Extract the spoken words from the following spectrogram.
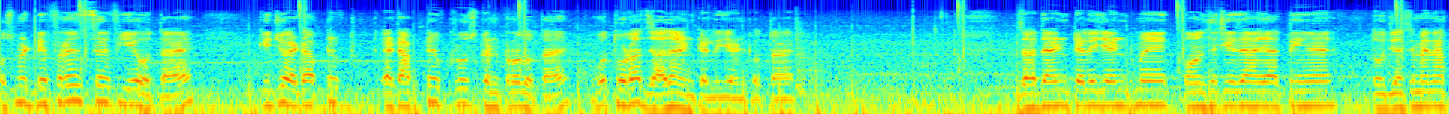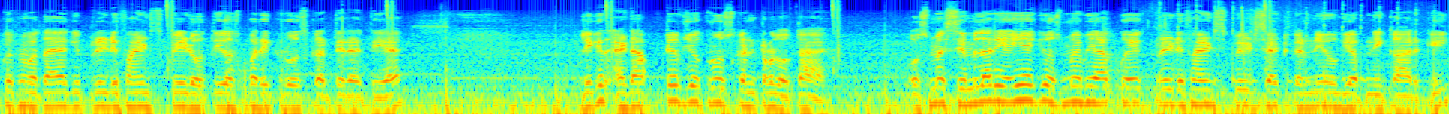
उसमें डिफरेंस सिर्फ़ ये होता है कि जो अडाप्टिव अडाप्टिव क्रूज कंट्रोल होता है, वो थोड़ा ज़्यादा इंटेलिजेंट होता है। ज़्यादा इंटेलिजेंट में कौन सी चीज़ें आ जाती हैं? तो जैसे मैंने आपको इसमें बताया कि प्री डिफाइंड स्पीड होती है, उस पर ही क्रूज करती रहती है। लेकिन अडाप्टिव जो क्रूज कंट्रोल होता है, उसमें सिमिलर यही है कि उसमें भी आपको एक प्री डिफाइंड स्पीड सेट करनी होगी अपनी कार की।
